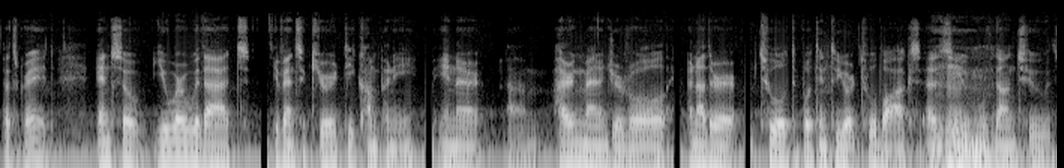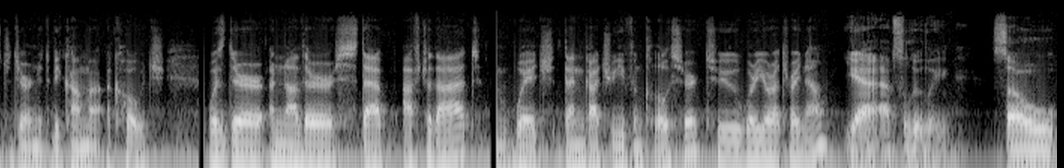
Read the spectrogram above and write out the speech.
That's great. And so you were with that event security company in a um, hiring manager role, another tool to put into your toolbox as you moved on to the journey to become a, a coach. Was there another step after that which then got you even closer to where you're at right now? Yeah, absolutely. So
